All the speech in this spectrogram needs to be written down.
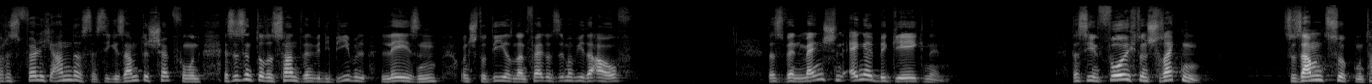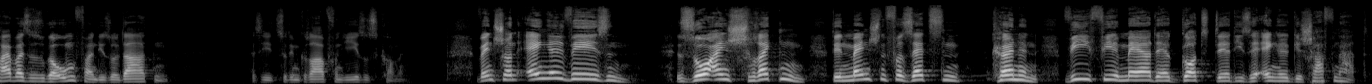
Gott ist völlig anders als die gesamte Schöpfung. Und es ist interessant, wenn wir die Bibel lesen und studieren, dann fällt uns immer wieder auf, dass wenn Menschen Engel begegnen, dass sie in Furcht und Schrecken zusammenzucken und teilweise sogar umfallen, die Soldaten, als sie zu dem Grab von Jesus kommen. Wenn schon Engelwesen so ein Schrecken den Menschen versetzen können, wie viel mehr der Gott, der diese Engel geschaffen hat.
